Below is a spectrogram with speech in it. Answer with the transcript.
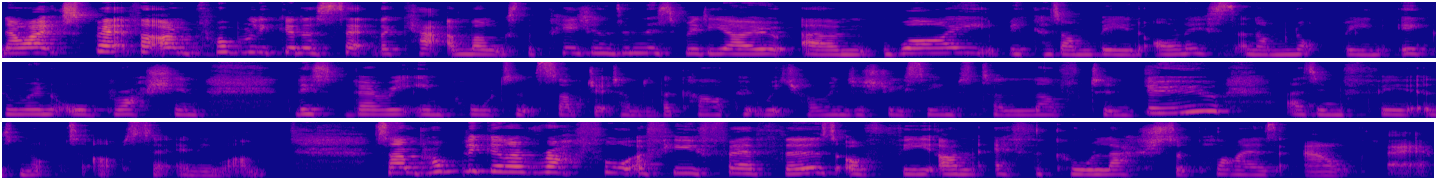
Now I expect that I'm probably going to set the cat amongst the pigeons in this video. Um, why? Because I'm being honest and I'm not being ignorant or brushing this very important subject under the carpet which our industry seems to love to do as in fear as not to upset anyone. So I'm probably going to ruffle a few feathers of the unethical lash suppliers out there.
